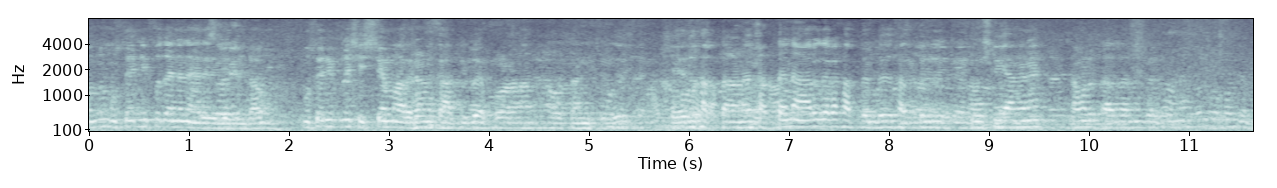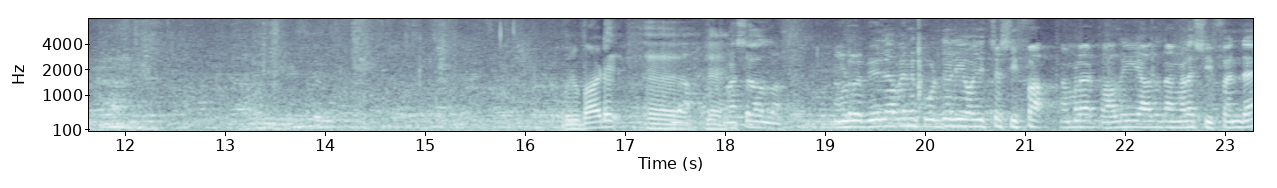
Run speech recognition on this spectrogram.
ഒന്ന് മുസന്നിഫ് തന്നെ നേരെ ചെയ്തിട്ടുണ്ടാവും മുസന്നിഫിന്റെ ശിഷ്യന്മാരാണ് കാത്തിബ് എപ്പോഴാണ് അവസാനിച്ചത്? ഏത് ഹത്താണ്? ഹത്തന്നെ ആറ് തര ഹത്തുണ്ട്. ഹത്ത് കൂട്ടി അങ്ങനെ നമ്മൾ സാധാരണ കേൾക്കുന്ന. ഒരുപാട്. നമ്മൾ റബിയുല്ലാബിന് കൂടുതൽ യോജിച്ച ഷിഫ നമ്മളെ കാളിയാത് തങ്ങളെ ഷിഫന്റെ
